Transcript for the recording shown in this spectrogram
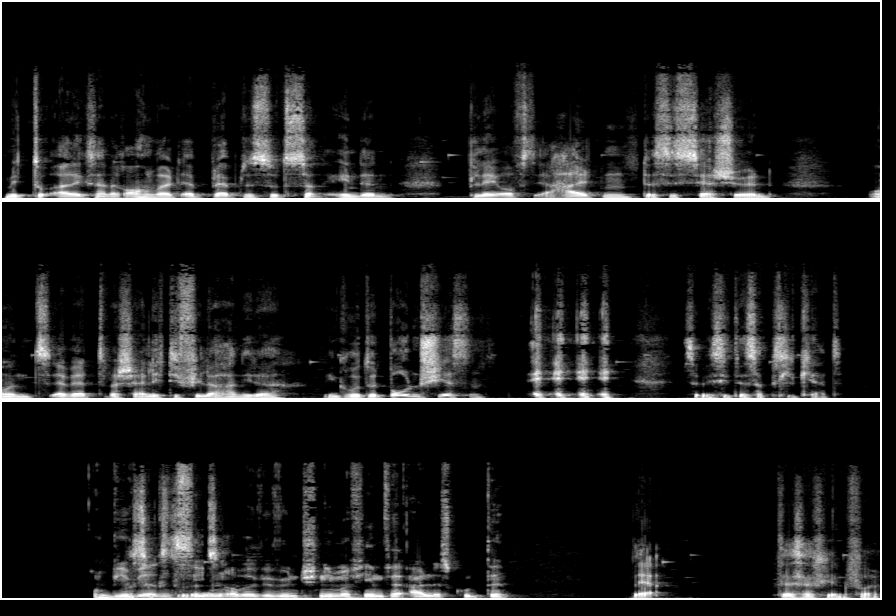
Mit Alexander Rauchenwald. Er bleibt uns sozusagen in den Playoffs erhalten. Das ist sehr schön. Und er wird wahrscheinlich die Villacher nieder in Grund und Boden schießen. so wie sich das ein bisschen kehrt. Und wir Was werden sehen, aber wir wünschen ihm auf jeden Fall alles Gute. Ja, das auf jeden Fall.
